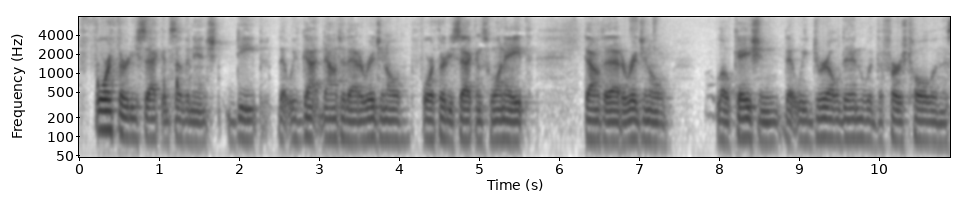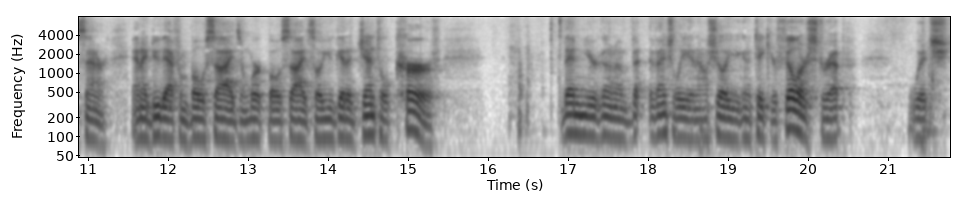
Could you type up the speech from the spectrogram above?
four 30 seconds of an inch deep that we've got down to that original four 30 seconds, one eighth, down to that original location that we drilled in with the first hole in the center. And I do that from both sides and work both sides so you get a gentle curve. Then you're going to eventually, and I'll show you, you're going to take your filler strip, which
